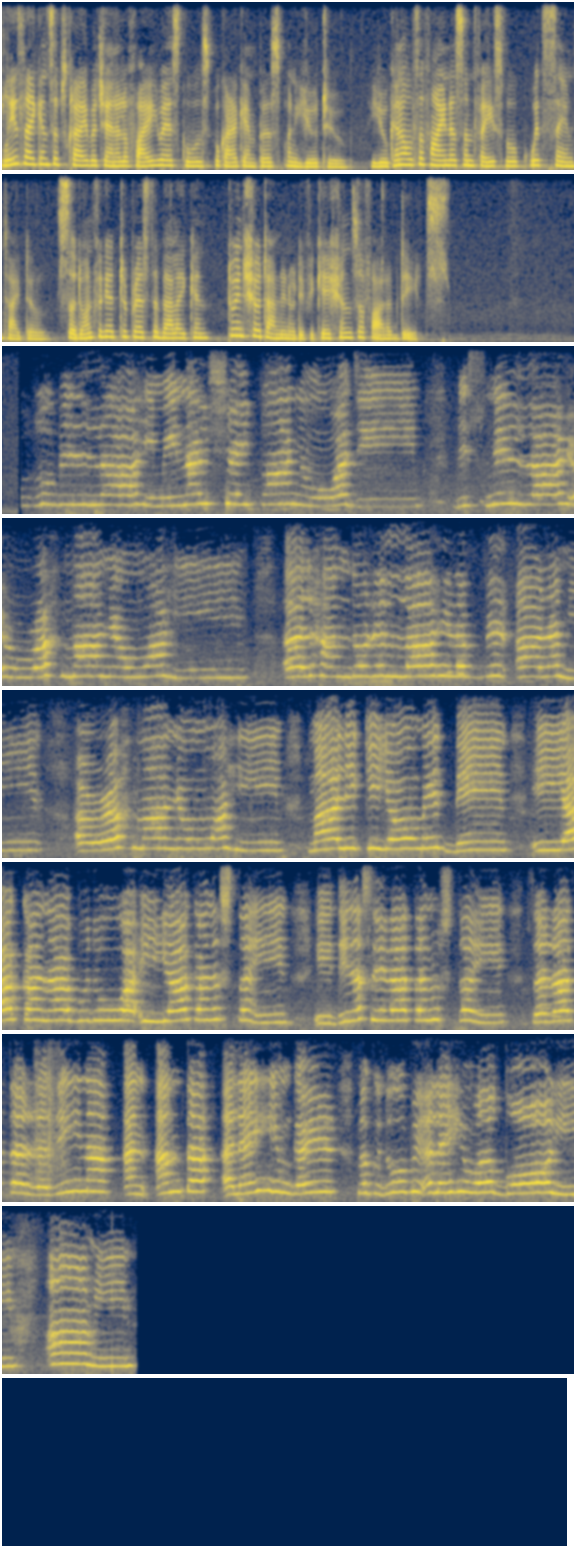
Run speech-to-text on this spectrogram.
Please like and subscribe our channel of IUS Schools Okara Campus on YouTube. You can also find us on Facebook with same title. So don't forget to press the bell icon to ensure timely notifications of our updates. اهدنا الصراط المستقيم صراط الذين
